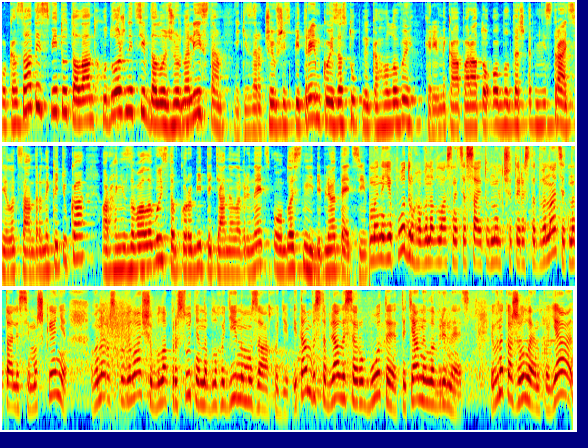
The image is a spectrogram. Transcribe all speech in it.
Показати світу талант художниці вдалося журналістам, які, заручившись підтримкою заступника голови, керівника апарату облдержадміністрації Олександра Никитюка, організували виставку робіт Тетяни Лаврінець у обласній бібліотеці. У мене є подруга, вона власниця сайту 0412 Наталя Сімашкені. Вона розповіла, що була присутня на благодійному заході, і там виставлялися роботи Тетяни Лаврінець. І вона каже: Оленко, я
